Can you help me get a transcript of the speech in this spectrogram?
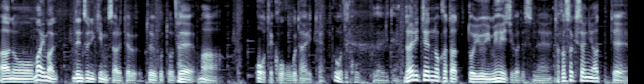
あの、まあ、今電通に勤務されてるということで、まあ大手広告代理店。大手広告代理店。代理店の方というイメージがですね高崎さんにあって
